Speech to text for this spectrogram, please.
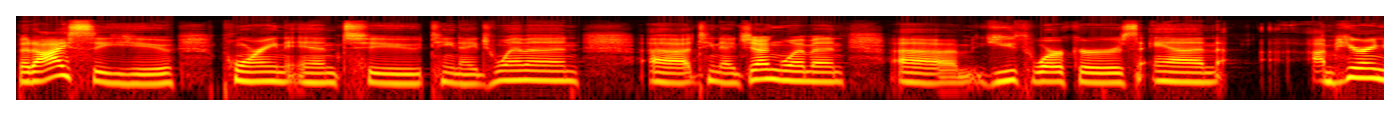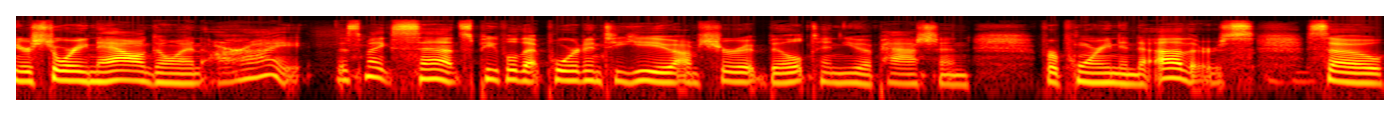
but I see you pouring into teenage women, uh, teenage young women, um, youth workers, and I'm hearing your story now going, all right, this makes sense. People that poured into you, I'm sure it built in you a passion for pouring into others. So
